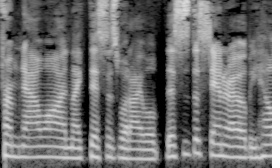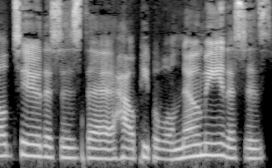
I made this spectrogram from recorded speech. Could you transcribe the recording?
from now on, like this is what I will, this is the standard I will be held to. This is the, how people will know me. This is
